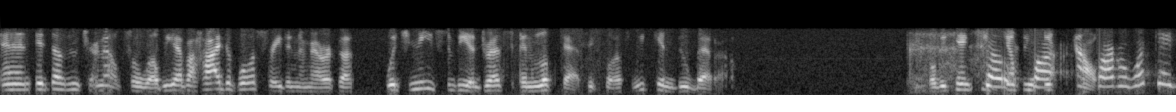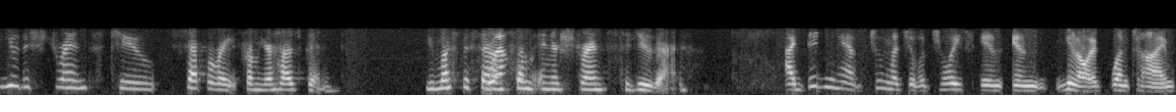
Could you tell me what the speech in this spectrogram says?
and it doesn't turn out so well. We have a high divorce rate in America which needs to be addressed and looked at because we can do better. But we can't keep so, jumping Bar- out. Barbara, what gave you the strength to separate from your husband? You must have found Well- some inner strength to do that. I didn't have too much of a choice in in you know at one time,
